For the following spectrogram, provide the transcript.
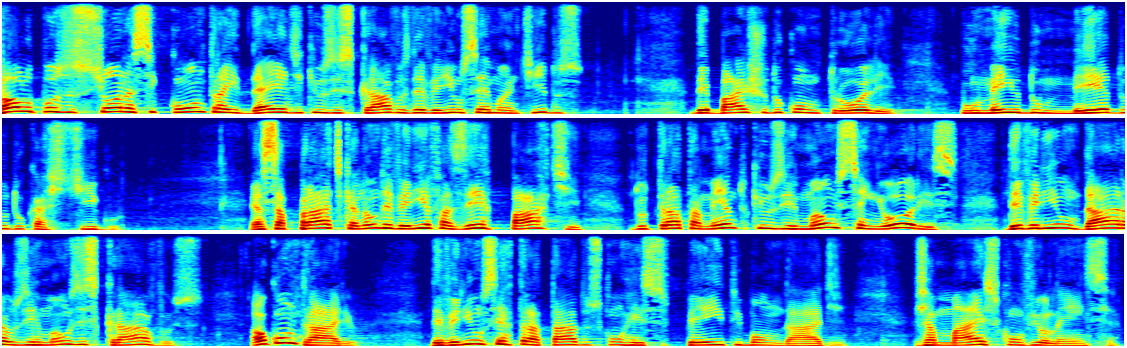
Paulo posiciona-se contra a ideia de que os escravos deveriam ser mantidos debaixo do controle, por meio do medo do castigo. Essa prática não deveria fazer parte do tratamento que os irmãos senhores deveriam dar aos irmãos escravos. Ao contrário, deveriam ser tratados com respeito e bondade, jamais com violência.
